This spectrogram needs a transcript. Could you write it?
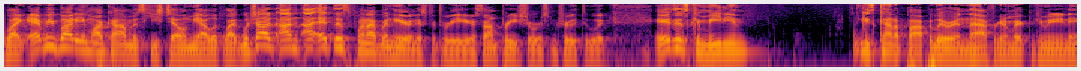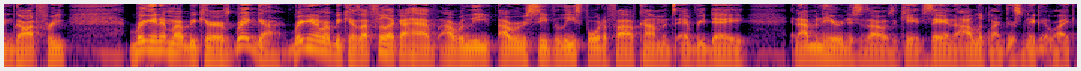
Like everybody in my comments keeps telling me I look like, which I, I, I at this point I've been hearing this for three years, so I'm pretty sure some truth to it. Is this comedian He's kind of popular in the African American community named Godfrey. Bringing him up because great guy. Bringing him up because I feel like I have I relieve I receive at least four to five comments every day, and I've been hearing this since I was a kid, saying that I look like this nigga. Like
